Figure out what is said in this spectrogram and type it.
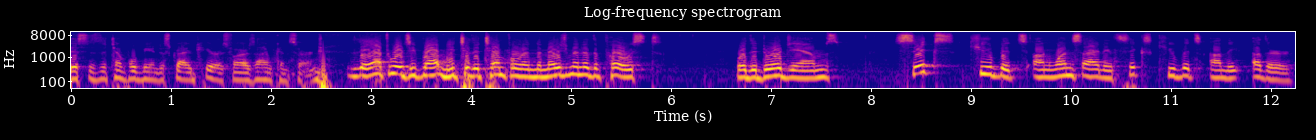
this is the temple being described here, as far as I'm concerned. They- Afterwards, he brought me to the temple, and the measurement of the post were the door jambs, six cubits on one side and six cubits on the other.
